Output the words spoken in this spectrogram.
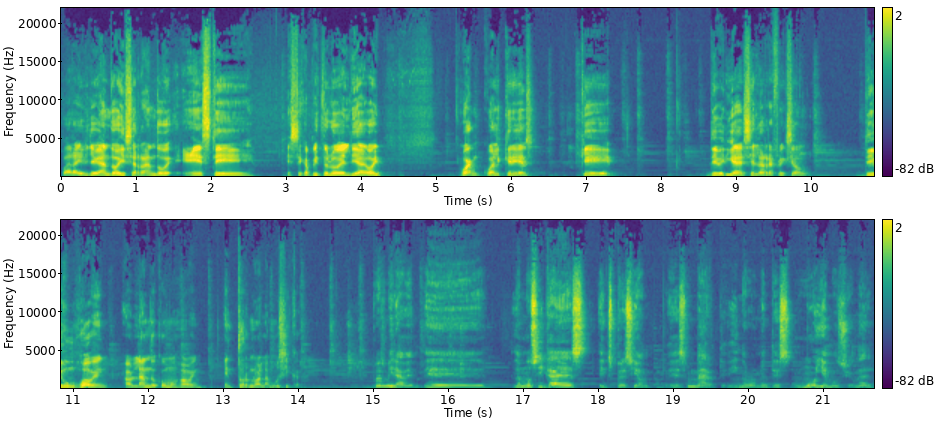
para ir llegando y cerrando este, este capítulo del día de hoy. Juan, ¿cuál crees que debería de ser la reflexión de un joven, hablando como joven, en torno a la música? Pues mira, eh, la música es expresión, es un arte y normalmente es muy emocional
